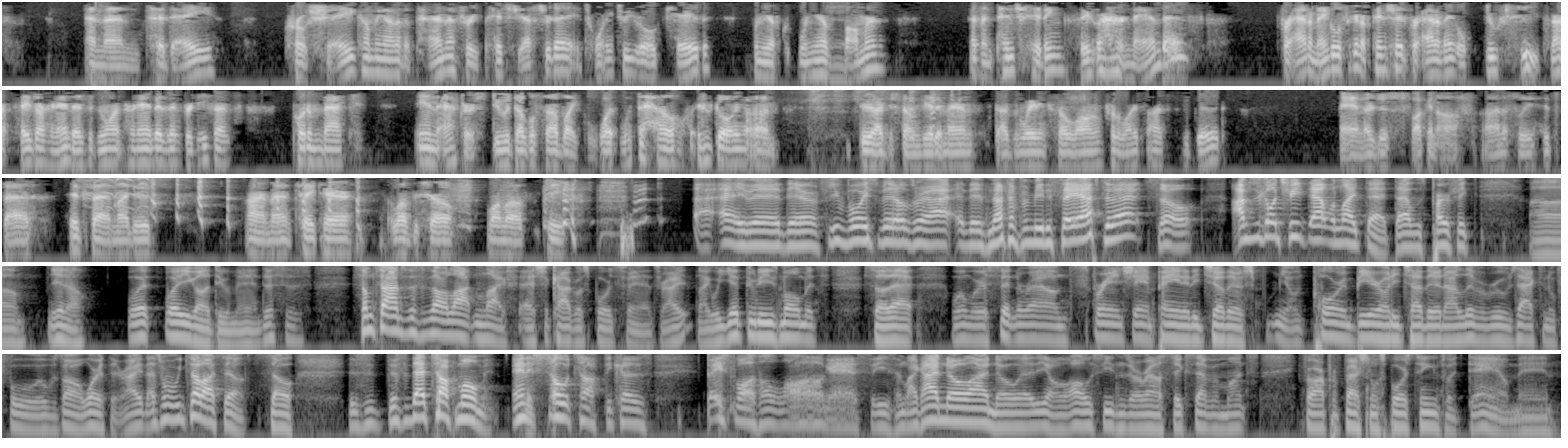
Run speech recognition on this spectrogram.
And then today, Crochet coming out of the pen after he pitched yesterday, a 22 year old kid. When you have when you have yeah. Bummer, and then pinch hitting Cesar Hernandez for Adam Engel. If you're going to pinch hit for Adam Engel, do Sheets, not Cesar Hernandez. If you want Hernandez in for defense, put him back in after us. Do a double sub. Like, what, what the hell is going on? Dude, I just don't get it, man. I've been waiting so long for the White Sox to be good. And they're just fucking off, honestly. It's bad. It's bad, my dude. All right, man. Take care. I love the show. One love. Peace. Hey man, there are a few voicemails where I there's nothing for me to say after that, so I'm just gonna treat that one like that. That was perfect. Um, you know what? What are you gonna do, man? This is sometimes this is our lot in life as Chicago sports fans, right? Like we get through these moments so that when we're sitting around spraying champagne at each other, you know, pouring beer on each other in our living rooms, acting a fool, it was all worth it, right? That's what we tell ourselves. So this is this is that tough moment, and it's so tough because baseball is a long ass season. Like I know, I know, uh, you know, all the seasons are around six, seven months for our professional sports teams, but damn, man,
